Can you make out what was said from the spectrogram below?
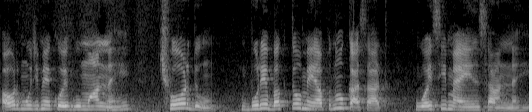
और मुझमें कोई गुमान नहीं। छोड़ दूँ, बुरे वक्तों में अपनों का साथ, वैसी मैं इंसान नहीं।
